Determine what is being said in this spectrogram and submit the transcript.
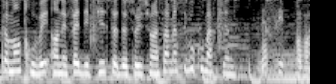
comment trouver, en effet, des pistes de solutions à ça? Merci beaucoup, Martine. Merci. Au revoir.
